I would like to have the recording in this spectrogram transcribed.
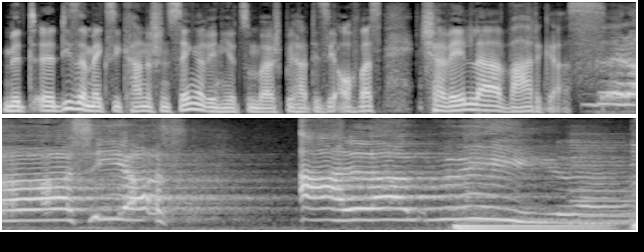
Mit äh, dieser mexikanischen Sängerin hier zum Beispiel hatte sie auch was. Chavela Vargas. Gracias a la vida.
